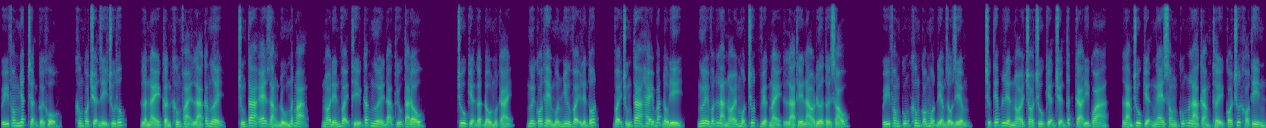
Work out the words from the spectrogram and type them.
Quý phong nhất trận cười khổ không có chuyện gì chu thúc lần này cần không phải là các ngươi chúng ta e rằng đủ mất mạng nói đến vậy thì các ngươi đã cứu ta đâu. Chu kiện gật đầu một cái ngươi có thể muốn như vậy liền tốt vậy chúng ta hay bắt đầu đi ngươi vẫn là nói một chút việc này là thế nào đưa tới sáu? Quý phong cũng không có một điểm dầu diếm trực tiếp liền nói cho chu kiện chuyện tất cả đi qua, làm chu kiện nghe xong cũng là cảm thấy có chút khó tin,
